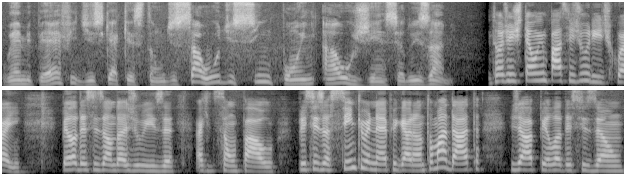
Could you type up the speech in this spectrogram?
O MPF diz que a questão de saúde se impõe à urgência do exame. Então a gente tem um impasse jurídico aí. Pela decisão da juíza aqui de São Paulo, precisa sim que o INEP garanta uma data, já pela decisão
